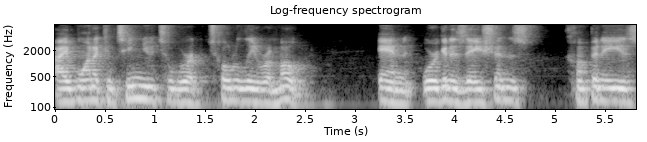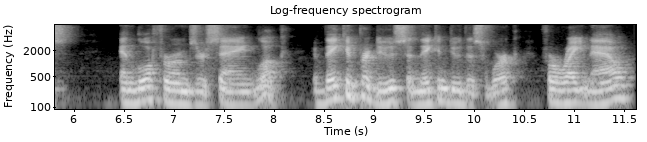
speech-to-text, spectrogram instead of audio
I want to continue to work totally remote. And organizations, companies, and law firms are saying, look, if they can produce and they can do this work for right now,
